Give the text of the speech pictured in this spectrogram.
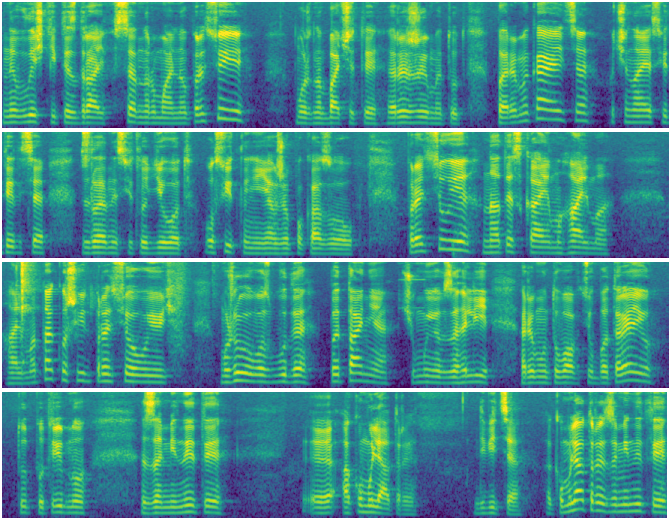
невеличкий тест-драйв, все нормально працює. Можна бачити, режими тут перемикаються, починає світитися зелений світлодіод. Освітлення я вже показував. Працює, натискаємо гальма. Гальма також відпрацьовують. Можливо, у вас буде питання, чому я взагалі ремонтував цю батарею. Тут потрібно замінити е, акумулятори. Дивіться, акумулятори замінити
